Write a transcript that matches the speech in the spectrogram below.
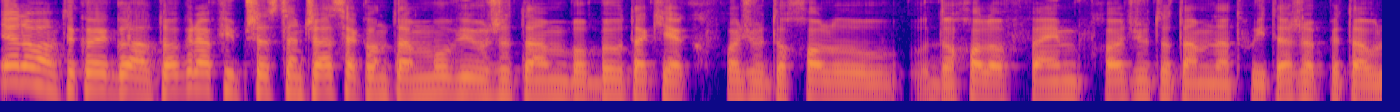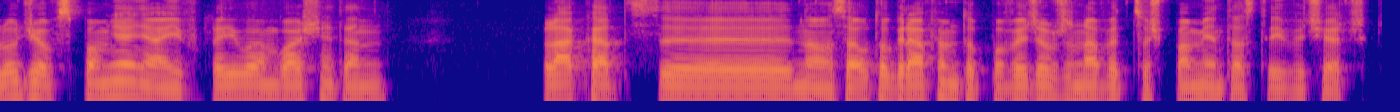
Ja no mam tylko jego autograf i przez ten czas, jak on tam mówił, że tam, bo był taki, jak wchodził do, hallu, do Hall of Fame, wchodził, to tam na Twitterze pytał ludzi o wspomnienia i wkleiłem właśnie ten plakat yy, no, z autografem, to powiedział, że nawet coś pamięta z tej wycieczki.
